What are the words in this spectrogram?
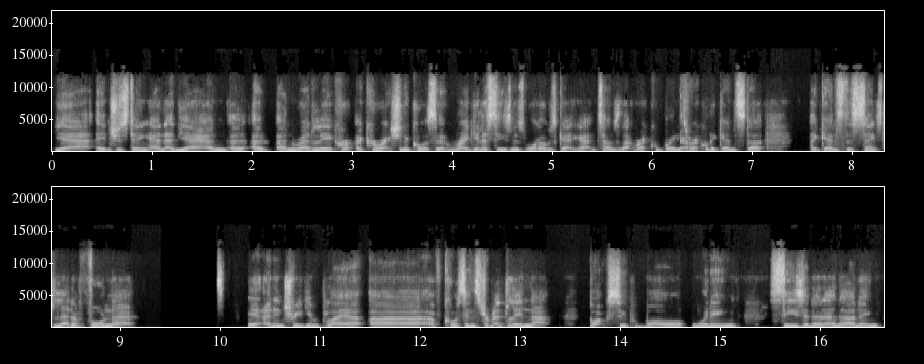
Yeah, interesting, and, and yeah, and uh, and readily a, cor- a, correction, of course. That regular season is what I was getting at in terms of that record, Brady's yeah. record against uh, against the Saints. Leonard Fournette an intriguing player, uh, of course, instrumental in that Bucks Super Bowl winning season and, and, earning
